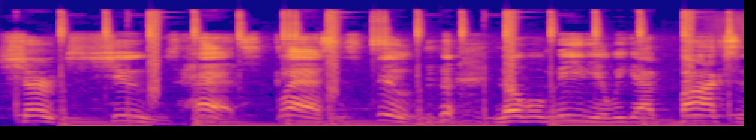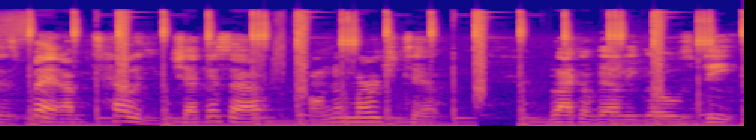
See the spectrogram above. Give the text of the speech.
shirts, shoes, hats, glasses. Dude, Noble Media. We got boxes. Man, I'm telling you, check us out on the merch tip. Blackavelli Goes Deep.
